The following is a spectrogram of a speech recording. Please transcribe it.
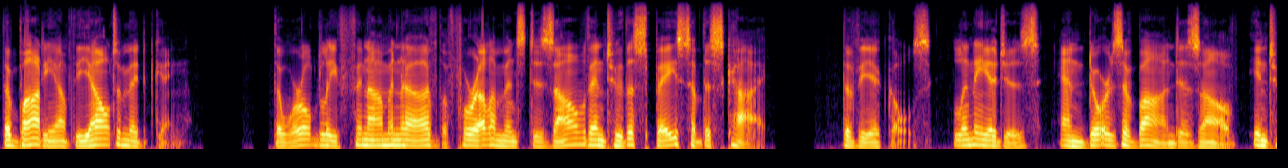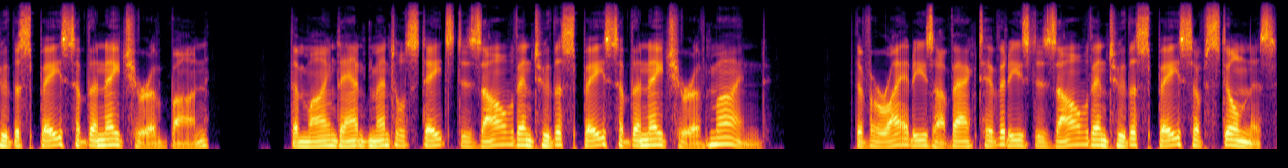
the body of the ultimate king. The worldly phenomena of the four elements dissolve into the space of the sky. The vehicles, lineages, and doors of Bon dissolve into the space of the nature of Bon. The mind and mental states dissolve into the space of the nature of mind. The varieties of activities dissolve into the space of stillness.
